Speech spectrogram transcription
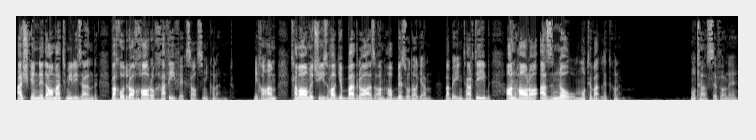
اشک ندامت میریزند و خود را خار و خفیف احساس می‌کنند. می‌خواهم تمام چیزهای بد را از آنها بزدایم و به این ترتیب آنها را از نو متولد کنم. متاسفانه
